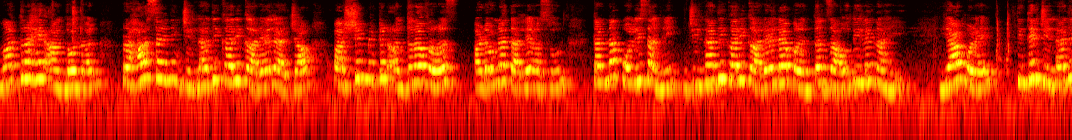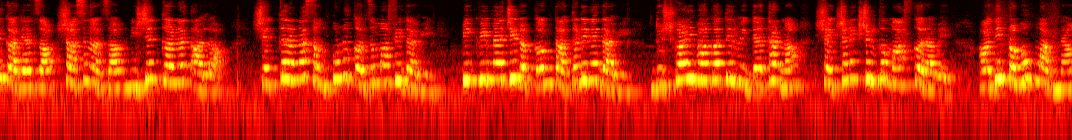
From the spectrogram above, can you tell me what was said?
मात्र हे आंदोलन प्रहार सैनिक जिल्हाधिकारी कार्यालयाच्या पाचशे मीटर अंतरावरच अडवण्यात आले असून त्यांना पोलिसांनी जिल्हाधिकारी कार्यालयापर्यंत जाऊ दिले नाही. यामुळे तिथे जिल्हाधिकाऱ्याचा शासनाचा निषेध करण्यात आला. शेतकऱ्यांना संपूर्ण कर्जमाफी द्यावी पीक विम्याची रक्कम तातडीने द्यावी दुष्काळी भागातील विद्यार्थ्यांना शैक्षणिक शुल्क माफ करावे आदी प्रमुख मागण्या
